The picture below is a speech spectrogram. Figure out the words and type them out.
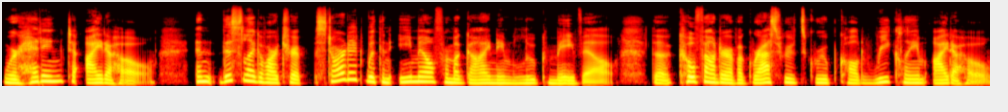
We're heading to Idaho. And this leg of our trip started with an email from a guy named Luke Mayville, the co founder of a grassroots group called Reclaim Idaho.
